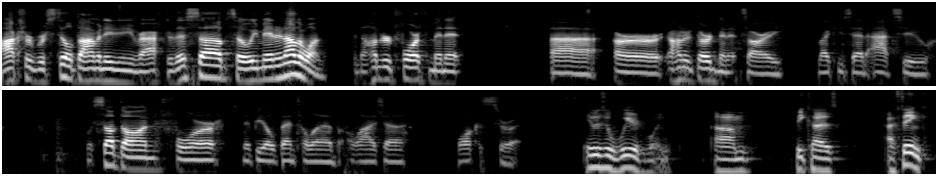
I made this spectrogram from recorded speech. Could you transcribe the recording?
Oxford were still dominating even after this sub, so we made another one in the 104th minute, uh, or 103rd minute. Sorry, like you said, Atsu was subbed on for Nabil Bentaleb. Elijah, walk us through it. it was a weird one um, because I think,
